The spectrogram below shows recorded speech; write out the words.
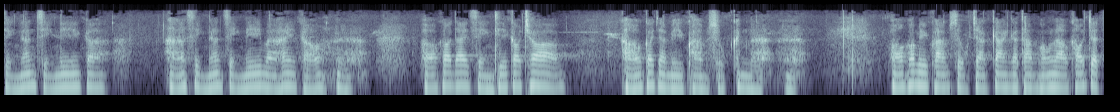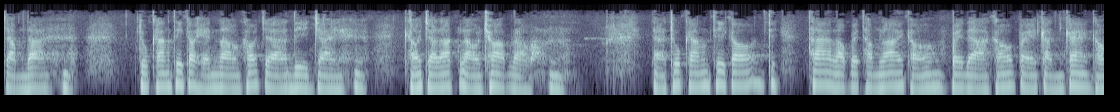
สิ่งนั้นสิ่งนี้ก็หาสิ่งนั้นสิ่งนี้มาให้เขาพอเขาได้สิ่งที่เขาชอบ เขาก็จะมีความสุขขึ้นมา พอเขามีความสุขจากการกระทำของเราเขาจะจำได้ ทุกครั้งที่เขาเห็นเราเขาจะดีใจ เขาจะรักเราชอบเรา แต่ทุกครั้งที่เขาถ้าเราไปทำร้ายเขาไปด่าเขาไปกันแกล้งเขา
